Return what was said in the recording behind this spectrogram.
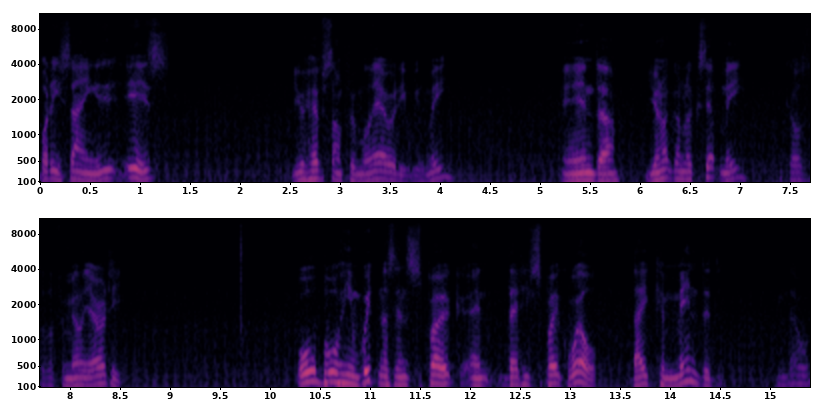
What he's saying is, you have some familiarity with me, and uh, you're not going to accept me because of the familiarity. all bore him witness and spoke, and that he spoke well. They commended him. They were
